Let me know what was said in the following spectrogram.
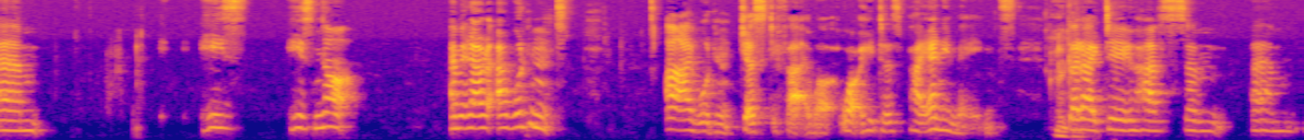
Um, he's he's not. I mean, I, I wouldn't I wouldn't justify what, what he does by any means, okay. but I do have some um,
